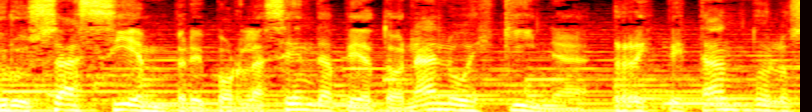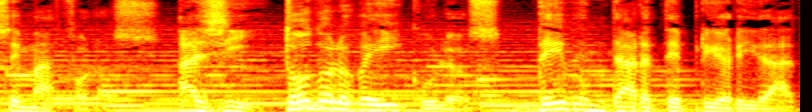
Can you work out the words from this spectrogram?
Cruzá siempre por la senda peatonal o esquina, respetando los semáforos. Allí, todos los vehículos deben darte prioridad.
